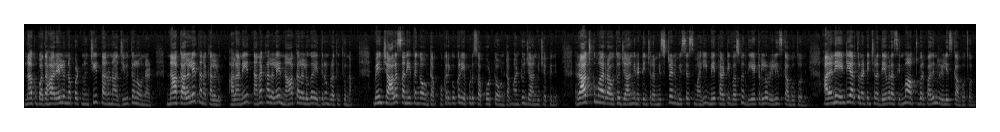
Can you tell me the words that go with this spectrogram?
నాకు పదహారేళ్ళు ఉన్నప్పటి నుంచి తను నా జీవితంలో ఉన్నాడు. నా కలలే తన కలలు. అలానే తన కలలే నా కలలుగా ఇద్దరం బ్రతుకుతున్నాం. మేము చాలా సన్నిహితంగా ఉంటాం. ఒకరికొకరు ఎప్పుడు సపోర్ట్గా ఉంటాం అంటూ జాన్వి చెప్పింది. రాజ్ కుమార్ రావుతో జాన్వి నటించిన Mr and Mrs Mahi May thirty ఫస్ట్న థియేటర్లో రిలీజ్ కాబోతోంది. అలానే ఎన్టీఆర్తో నటించిన దేవరా సినిమా అక్టోబర్ పదిని రిలీజ్ కాబోతోంది.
